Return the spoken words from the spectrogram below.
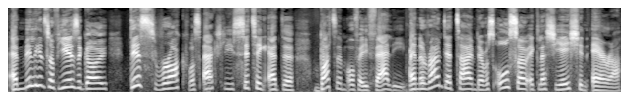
And millions of years ago, this rock was actually sitting at the bottom of a valley. And around that time, there was also a glaciation era.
